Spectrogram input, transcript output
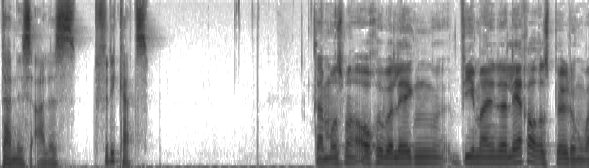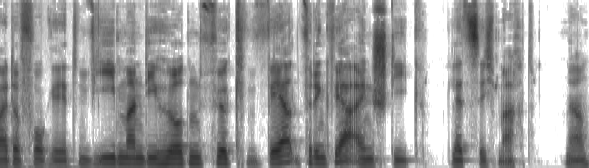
dann ist alles für die Katz. Da muss man auch überlegen, wie man in der Lehrerausbildung weiter vorgeht, wie man die Hürden für, Quer, für den Quereinstieg letztlich macht. Ja.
